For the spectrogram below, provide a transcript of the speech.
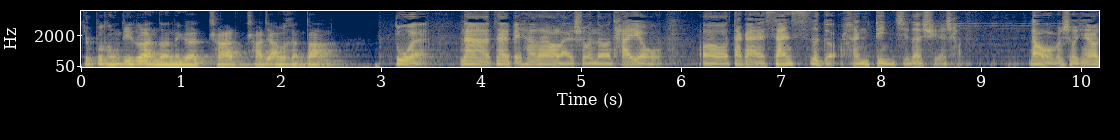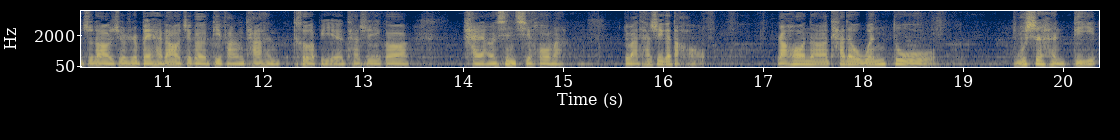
就不同地段的那个差差价会很大。对，那在北海道来说呢，它有呃大概三四个很顶级的雪场。那我们首先要知道，就是北海道这个地方它很特别，它是一个。海洋性气候嘛，对吧？它是一个岛，然后呢，它的温度不是很低，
